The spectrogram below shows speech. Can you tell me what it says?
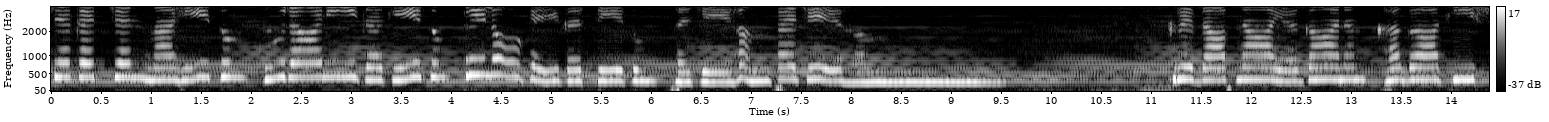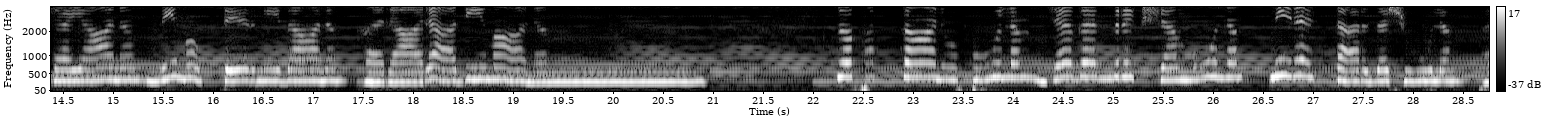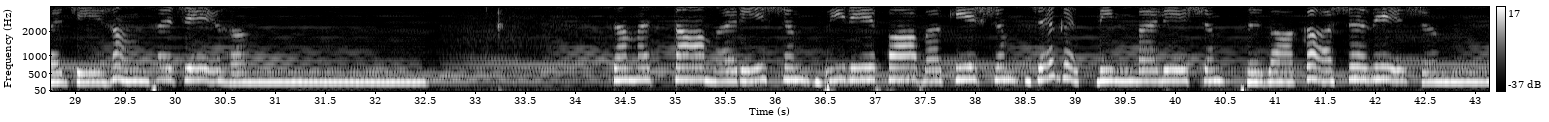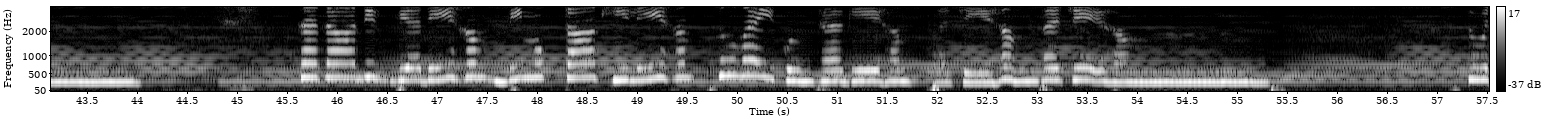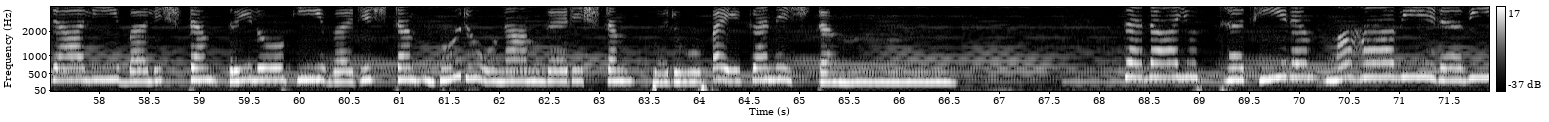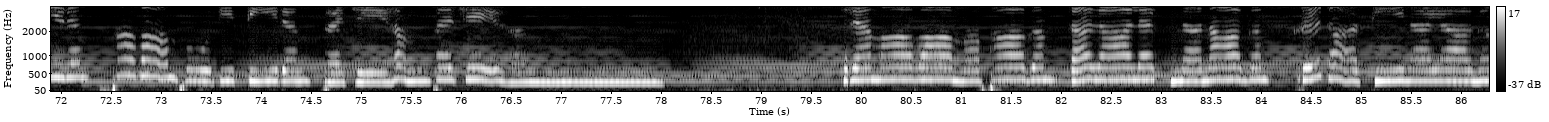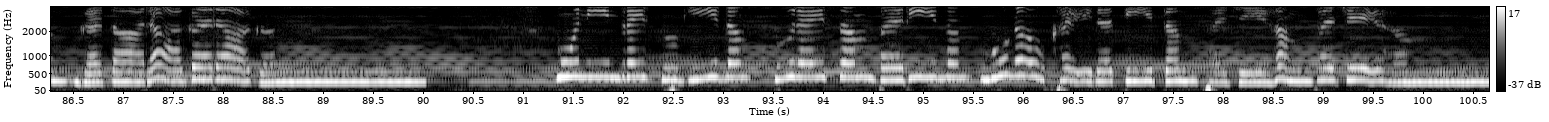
जगज्जन्महेतुं सुरानीगकेतुं त्रिलोकैकसेतुं भजेऽहं भजेऽहम् कृदाप्नाय गानं खगाधीशयानं विमुक्तिर्निदानं हरारादिमानम् स्वभक्तानुकूलं जगद्वृक्षमूलं निरस्तार्दशूलं भजेऽहं भजेऽहम् समस्तामरेशं द्विरेफाबकेशं जगद्बिम्बलेशं हृदाकाशवेशम् सदा दिव्यदेहं विमुक्ताखिलेहं सुवैकुण्ठगेहं भजेऽहं भजेऽहम् सुरालीबलिष्टं त्रिलोकीवरिष्ठं गुरूणां गरिष्ठं स्वरूपैकनिष्ठम् सदा युद्धधीरं महावीरवीरं भवाम्भोधितीरं भजेऽहं भजेऽहम् रमावामभागं तलालग्ननागं कृतार्थीनयागं गतारागरागम् मुनीन्द्रैः सुगीतं सुरैः सम्भरीतं गुणौखैरतीतं भजेऽहं भजेऽहम्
